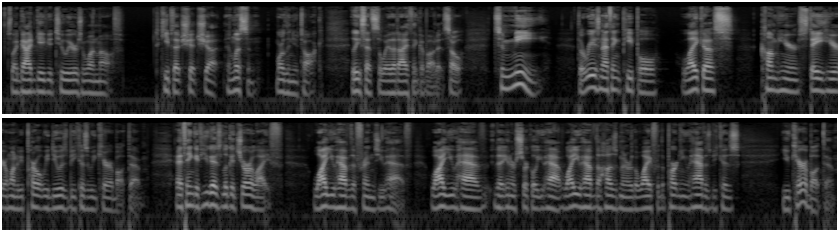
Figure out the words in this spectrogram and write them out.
That's why God gave you two ears and one mouth to keep that shit shut and listen more than you talk. At least that's the way that I think about it. So, to me, the reason I think people like us, come here, stay here, and want to be part of what we do is because we care about them. And I think if you guys look at your life, why you have the friends you have, why you have the inner circle you have, why you have the husband or the wife or the partner you have is because you care about them.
